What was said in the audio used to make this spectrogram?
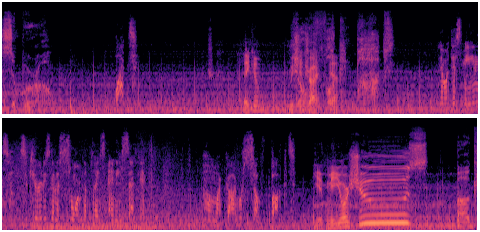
Saburo. What? Take him? We should try. Yeah. pops. Know what this means? Security's gonna swarm the place any second. Oh my god, we're so fucked. Give me your shoes. Bug,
